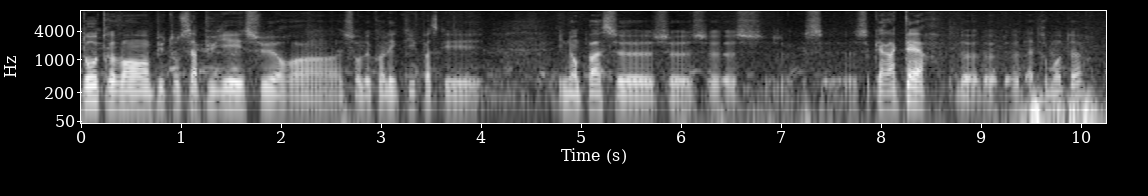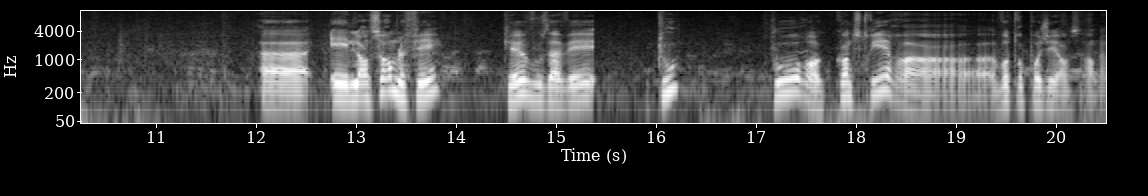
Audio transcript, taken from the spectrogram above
d'autres vont plutôt s'appuyer sur, euh, sur le collectif parce qu'ils ils n'ont pas ce, caractère d'être moteur. Euh, et l'ensemble fait que vous avez tout pour construire euh, votre projet ensemble.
